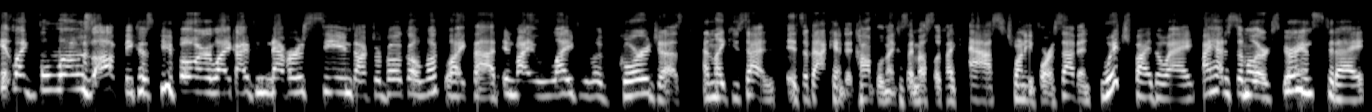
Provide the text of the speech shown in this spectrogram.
it like blows up because people are like, I've never seen Dr. Boca look like that in my life. You look gorgeous. And like you said, it's a backhanded compliment because I must look like ass 24 seven, which by the way, I had a similar experience today.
